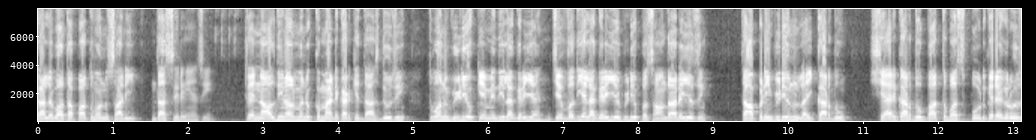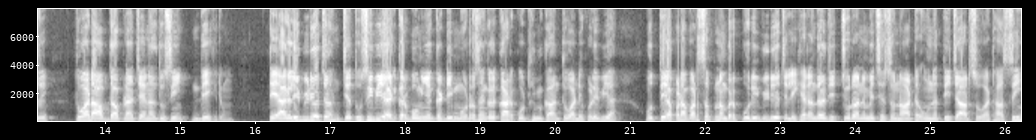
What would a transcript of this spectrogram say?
ਗੱਲਬਾਤ ਆਪਾਂ ਤੁਹਾਨੂੰ ਸਾਰੀ ਦੱਸ ਹੀ ਰਹੇ ਹਾਂ ਜੀ। ਤੇ ਨਾਲ ਦੀ ਨਾਲ ਮੈਨੂੰ ਕਮੈਂਟ ਕਰਕੇ ਦੱਸ ਦਿਓ ਜੀ, ਤੁਹਾਨੂੰ ਵੀਡੀਓ ਕਿਵੇਂ ਦੀ ਲੱਗ ਰਹੀ ਹੈ? ਜੇ ਵਧੀਆ ਲੱਗ ਰਹੀ ਹੈ ਵੀਡੀਓ ਪਸੰਦ ਆ ਰਹੀ ਹੈ ਜੀ, ਤਾਂ ਆਪਣੀ ਵੀਡੀਓ ਨੂੰ ਲਾਈਕ ਕਰ ਦਿਓ। ਸ਼ੇਅਰ ਕਰ ਦਿਓ, ਵੱਧ ਤੋਂ ਵੱਧ ਸਪੋਰਟ ਕਰਿਆ ਕਰੋ ਜੀ। ਤੁਹਾਡਾ ਆਪਦਾ ਆਪਣਾ ਚੈਨਲ ਤੁਸੀਂ ਦੇਖ ਰਹੇ ਹੋ। ਤੇ ਅਗਲੀ ਵੀਡੀਓ 'ਚ ਜੇ ਤੁਸੀਂ ਵੀ ਐਡ ਕਰਵਾਉਣੀ ਹੈ, ਗੱਡੀ, ਮੋਟਰਸਾਈਕਲ, ਘਰ, ਕੋਠੀ, ਮਕਾਨ ਤੁਹਾਡੇ ਕੋਲੇ ਵੀ ਆ। ਉੱਤੇ ਆਪਣਾ WhatsApp ਨੰਬਰ ਪੂਰੀ ਵੀਡੀਓ 'ਚ ਲਿਖਿਆ ਰਹਿੰਦਾ ਜੀ 94659 29488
